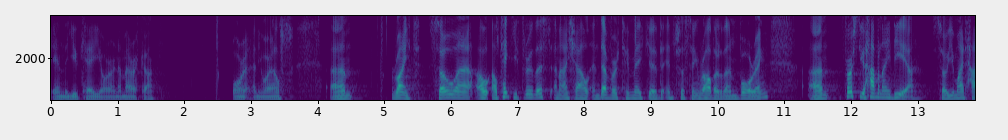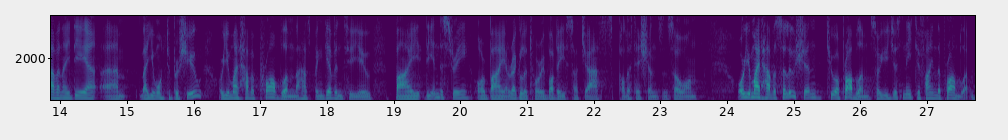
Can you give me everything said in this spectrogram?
in the UK or in America or anywhere else. Um, right, so uh, I'll, I'll, take you through this and I shall endeavor to make it interesting rather than boring. Um, first, you have an idea. So you might have an idea um, that you want to pursue, or you might have a problem that has been given to you by the industry or by a regulatory body such as politicians and so on. Or you might have a solution to a problem, so you just need to find the problem.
